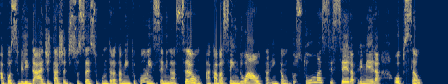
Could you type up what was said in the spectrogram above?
a possibilidade de taxa de sucesso com tratamento com inseminação acaba sendo alta. Então, costuma-se ser a primeira opção.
